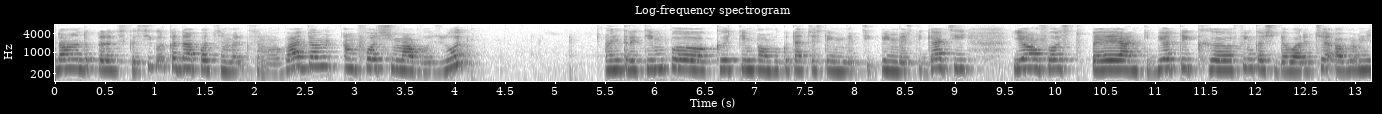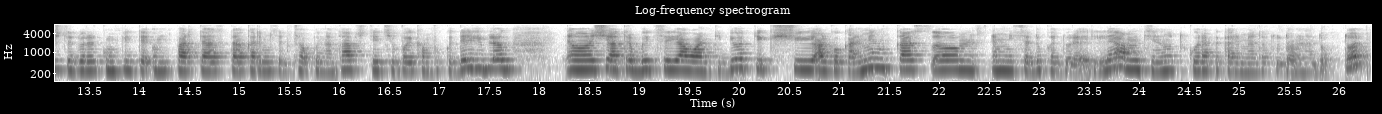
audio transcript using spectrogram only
doamna doctor a zis că sigur că da, pot să merg să mă vadă. Am fost și m-a văzut. Între timp, uh, cât timp am făcut aceste investigații, eu am fost pe antibiotic, uh, fiindcă și deoarece aveam niște dureri cumplite în partea asta care mi se duceau până în cap, știți și voi că am făcut daily vlog, uh, și a trebuit să iau antibiotic și alcocalmin ca să mi se ducă durerile. Am ținut cura pe care mi-a dat-o doamna doctor. Uh,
